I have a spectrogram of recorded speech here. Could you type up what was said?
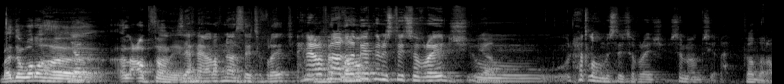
بعدين وراها يلا. ألعاب ثانية زين إحنا يعني. عرفنا ستيت اوف ريج إحنا عرفنا اغلبيتنا من Streets of Rage. ونحط لهم Streets of Rage سمعوا الموسيقى. تفضلوا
